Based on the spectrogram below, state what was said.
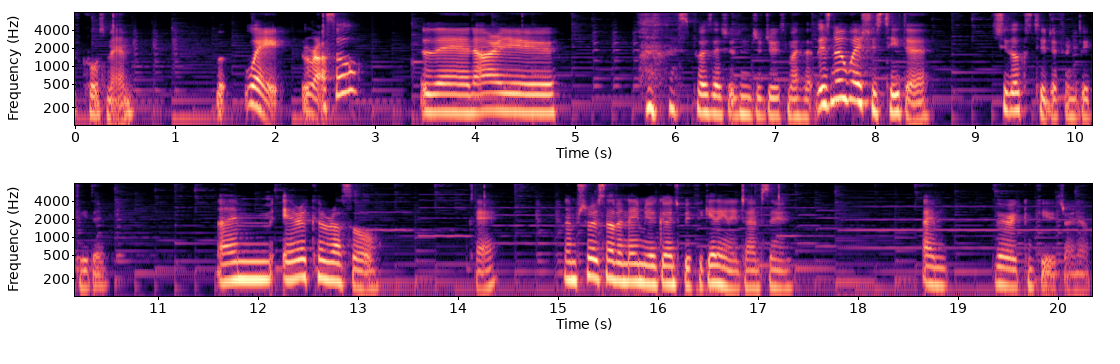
Of course, ma'am. Wait, Russell? Then are you... I suppose I should introduce myself. There's no way she's Tita. She looks too different to be Tita. I'm Erica Russell. Okay. I'm sure it's not a name you're going to be forgetting anytime soon. I'm very confused right now.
